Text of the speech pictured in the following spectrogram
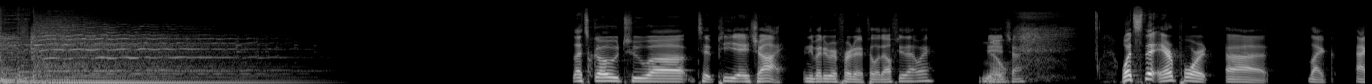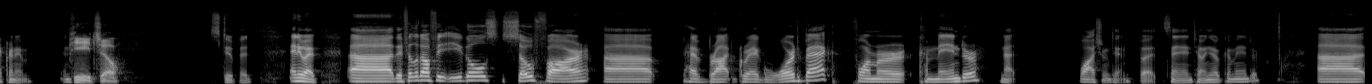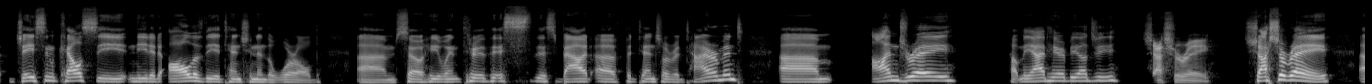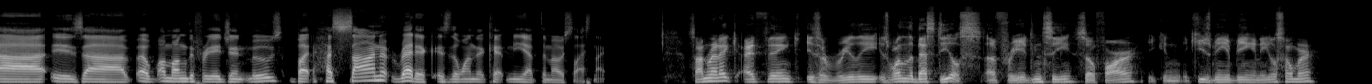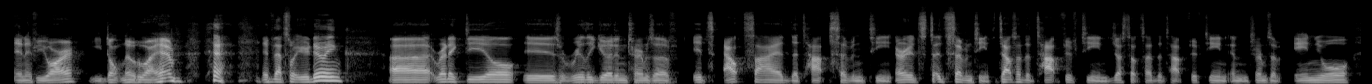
Let's go to uh to PHI. Anybody refer to Philadelphia that way? No. PHI. What's the airport uh like acronym? PHL. Stupid. Anyway, uh the Philadelphia Eagles so far uh have brought Greg Ward back, former commander, not Washington, but San Antonio commander. Uh Jason Kelce needed all of the attention in the world. Um, so he went through this this bout of potential retirement. Um, Andre, help me out here, BLG. Chachere. Chachere uh, is uh, among the free agent moves, but Haason Reddick is the one that kept me up the most last night. Haason Reddick, I think, is a really is one of the best deals of free agency so far. You can accuse me of being an Eagles homer, and if you are, you don't know who I am. if that's what you're doing, uh, Reddick deal is really good in terms of it's outside the top 17 or it's it's 17th. It's outside the top 15, just outside the top 15 in terms of annual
